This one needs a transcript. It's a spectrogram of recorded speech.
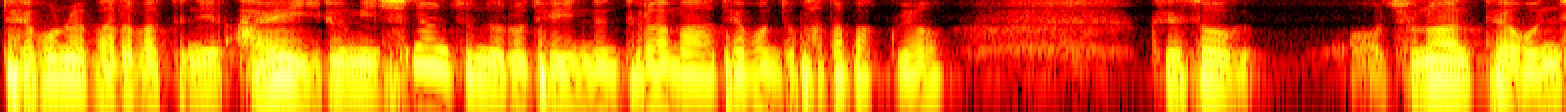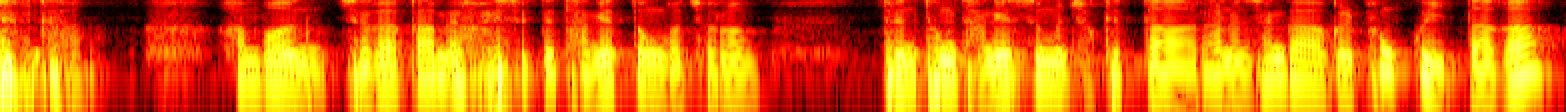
대본을 받아봤더니 아예 이름이 신현준으로 돼 있는 드라마 대본도 받아봤고요 그래서 어, 준호한테 언젠가 한번 제가 까메오 했을 때 당했던 것처럼 된통 당했으면 좋겠다라는 생각을 품고 있다가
